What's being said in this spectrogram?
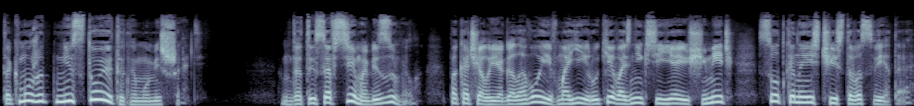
Так, может, не стоит этому мешать? «Да ты совсем обезумел!» — покачал я головой, и в моей руке возник сияющий меч, сотканный из чистого света.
